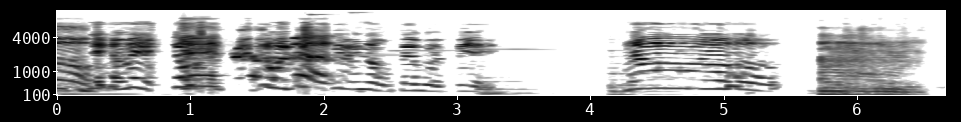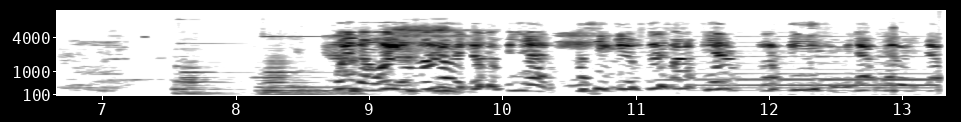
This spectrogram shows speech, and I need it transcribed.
¡No! Déjame. Eh, PvP. No, PvP. No. Bueno, oigan, ahora me tengo que pillar. Así que ustedes van a pillar rapidísimo. Ya, ya, ya, ya,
